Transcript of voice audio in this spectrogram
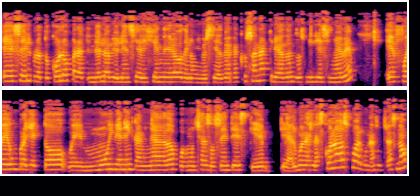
es el protocolo para atender la violencia de género de la Universidad Veracruzana, creado en 2019. Eh, fue un proyecto eh, muy bien encaminado por muchas docentes que, algunas las conozco, algunas otras no,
